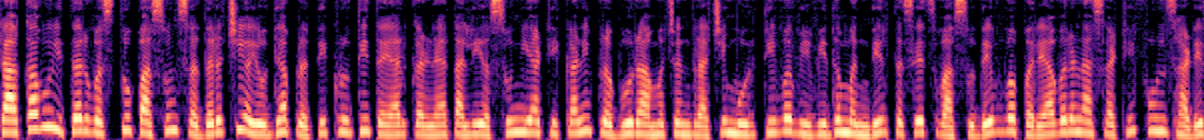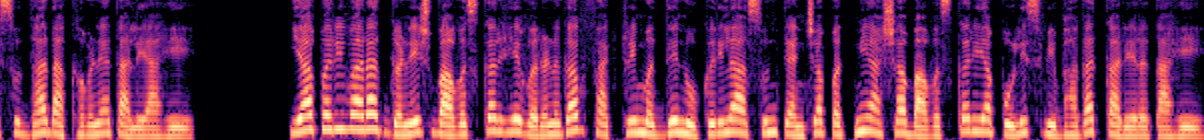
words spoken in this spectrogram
टाकाऊ इतर वस्तूपासून सदरची अयोध्या प्रतिकृती तयार करण्यात आली असून या ठिकाणी प्रभू रामचंद्राची मूर्ती व विविध मंदिर तसेच वासुदेव व पर्यावरणासाठी फुलझाडे सुद्धा दाखवण्यात आले आहे. या परिवारात गणेश बावस्कर हे वरणगाव फॅक्टरीमध्ये नोकरीला असून त्यांच्या पत्नी आशा बावस्कर या पोलीस विभागात कार्यरत आहे.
